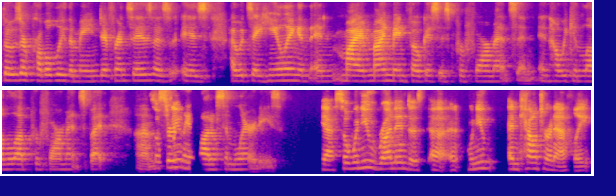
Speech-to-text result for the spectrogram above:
those are probably the main differences as is I would say healing and, and my my main focus is performance and, and how we can level up performance, but um, so certainly you, a lot of similarities. Yeah. So when you run into uh, when you encounter an athlete,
